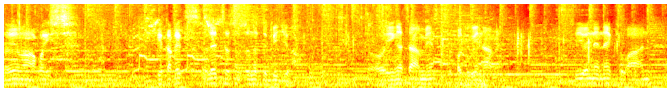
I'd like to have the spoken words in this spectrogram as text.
So yun mga kuys kita kits ulit sa susunod na video. So ingat sa amin sa pag-uwi namin. See you in the next one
